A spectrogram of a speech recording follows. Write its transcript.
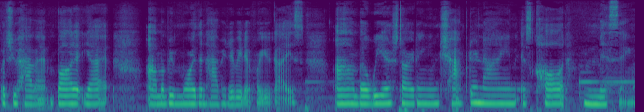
but you haven't bought it yet. Um, I'll be more than happy to read it for you guys. Um, but we are starting chapter 9 is called Missing.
